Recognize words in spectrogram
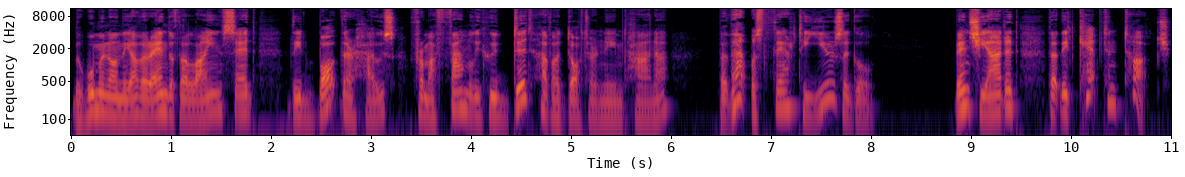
The woman on the other end of the line said they'd bought their house from a family who did have a daughter named Hannah, but that was thirty years ago. Then she added that they'd kept in touch,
